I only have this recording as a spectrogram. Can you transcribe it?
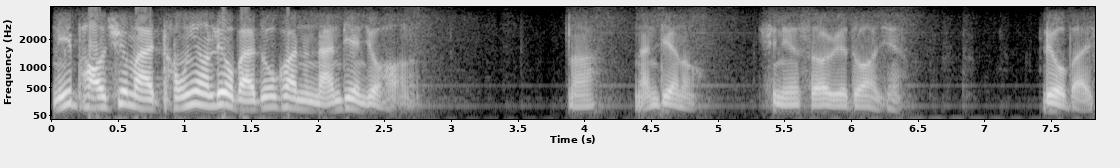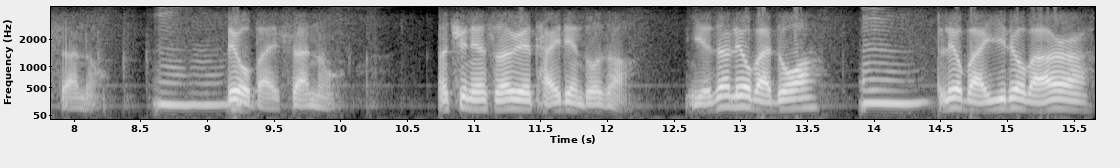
你跑去买同样六百多块的南电就好了，啊，南电哦，去年十二月多少钱？六百三哦，嗯哼，六百三哦，那去年十二月台电多少？也在六百多啊，嗯，六百一、六百二啊，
